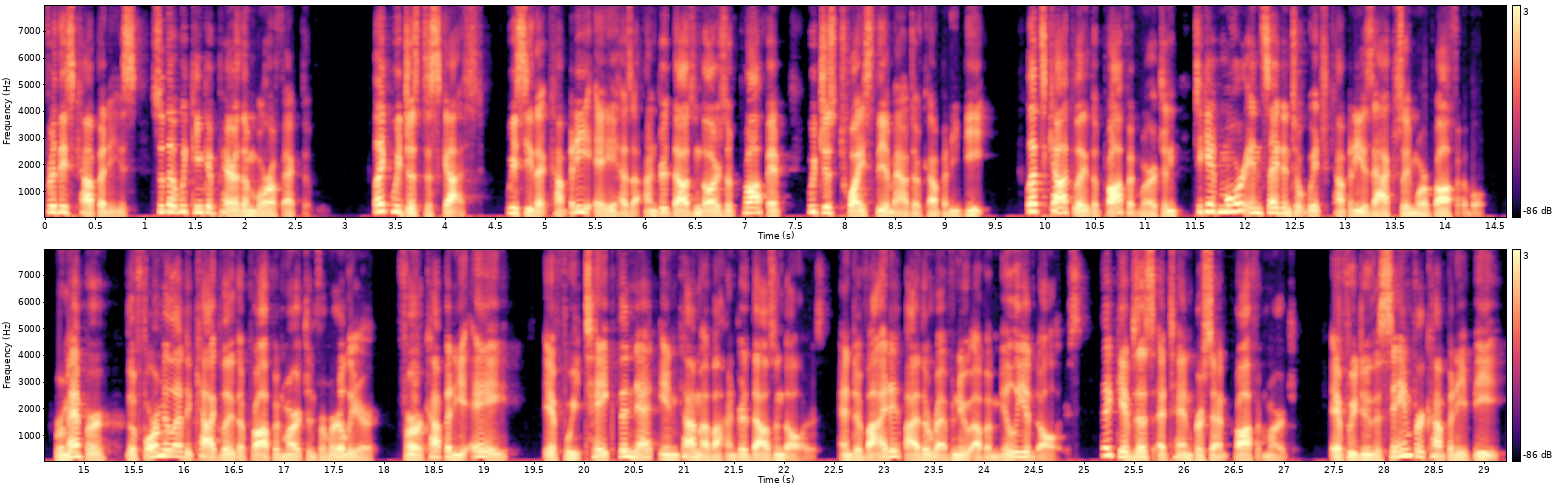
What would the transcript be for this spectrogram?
for these companies so that we can compare them more effectively. Like we just discussed, we see that company A has $100,000 of profit, which is twice the amount of company B. Let's calculate the profit margin to get more insight into which company is actually more profitable. Remember, the formula to calculate the profit margin from earlier, for company A, if we take the net income of $100,000 and divide it by the revenue of a million dollars, that gives us a 10% profit margin. If we do the same for company B,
